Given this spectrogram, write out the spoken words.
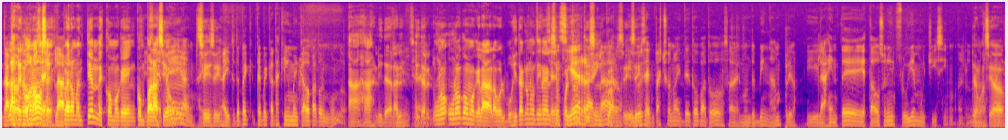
La- las reconoces, claro. pero ¿me entiendes? Como que en Sí, comparación... pegan. Sí, Ahí- sí. Ahí tú te, te percatas que hay un mercado para todo el mundo. Ajá, literal, Sí, literal. Uno, uno como que la, la burbujita que uno tiene del se 100 por encierra, 35. claro. Sí, y sí. tú dices, tacho, no hay de todo para todo, ¿sabes? El mundo es bien amplio. Y la gente de Estados Unidos influye muchísimo. Demasiado.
